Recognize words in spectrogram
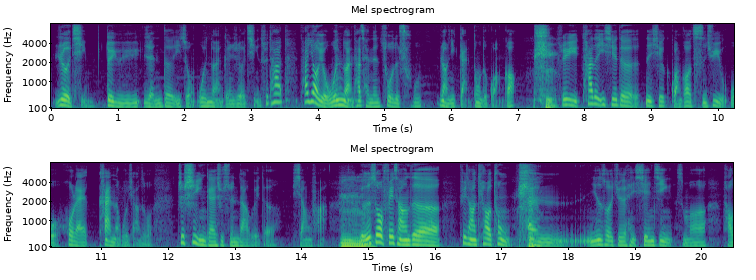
热情，对于人的一种温暖跟热情。所以他他要有温暖，他才能做得出让你感动的广告。是，所以他的一些的那些广告词句，我后来看了，我想说，这是应该是孙大伟的想法。嗯，有的时候非常的。非常跳痛，很你那时候觉得很先进，什么好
